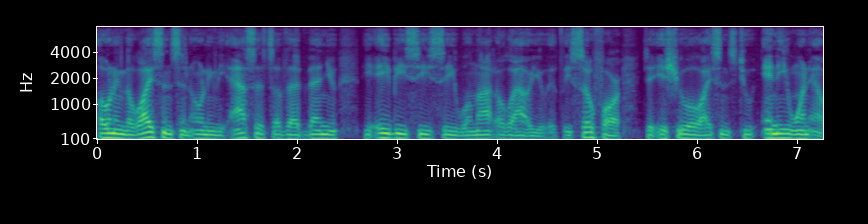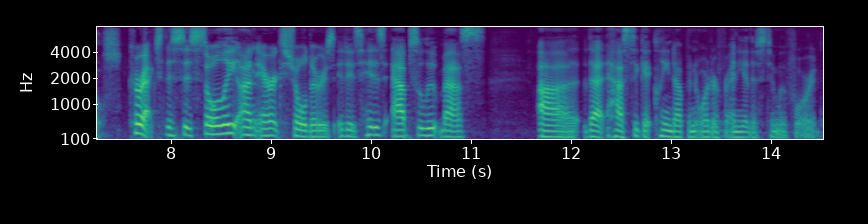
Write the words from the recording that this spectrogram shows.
owning the license and owning the assets of that venue, the ABCC will not allow you, at least so far, to issue a license to anyone else. Correct. This is solely on Eric's shoulders. It is his absolute mess uh, that has to get cleaned up in order for any of this to move forward.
